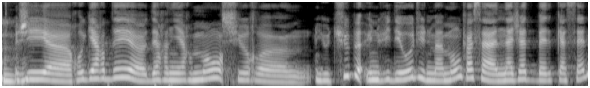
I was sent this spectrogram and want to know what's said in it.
Mhm. J'ai euh, regardé euh, dernièrement sur euh, YouTube une vidéo d'une maman face à Najat Belkacem.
